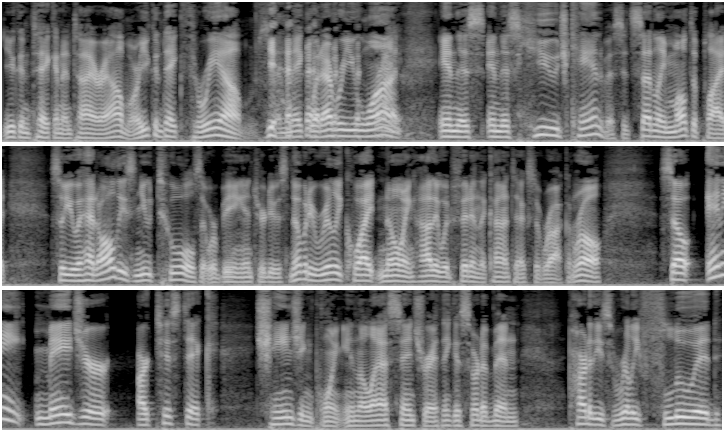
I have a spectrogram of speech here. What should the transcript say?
you can take an entire album or you can take three albums and make whatever you want in this in this huge canvas. It's suddenly multiplied. So you had all these new tools that were being introduced, nobody really quite knowing how they would fit in the context of rock and roll. So any major artistic changing point in the last century, I think, has sort of been part of these really fluid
